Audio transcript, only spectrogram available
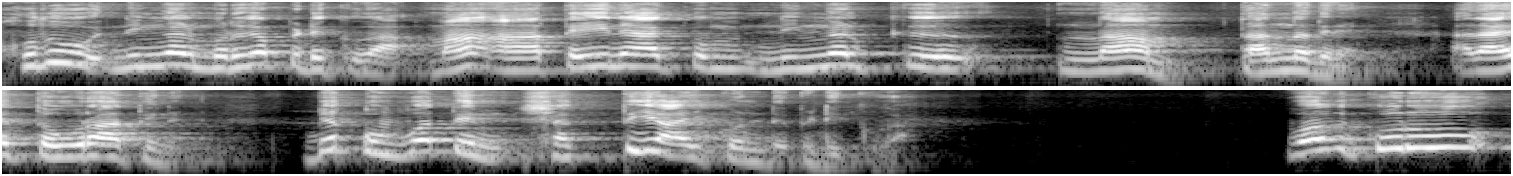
ഹുദു നിങ്ങൾ മുറുകെ പിടിക്കുക മാ ആത്തൈനാക്കും നിങ്ങൾക്ക് നാം തന്നതിന് അതായത് തൗറാത്തിന്. ബി കുവത്തിൻ ശക്തിയായിക്കൊണ്ട് പിടിക്കുക. വദ്കുറു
